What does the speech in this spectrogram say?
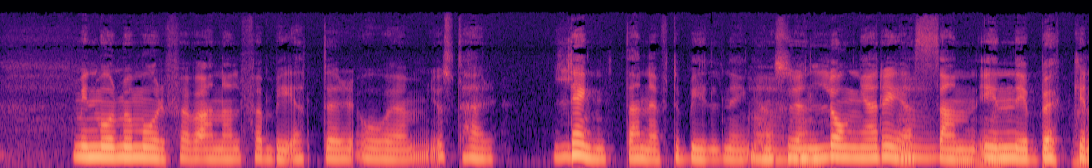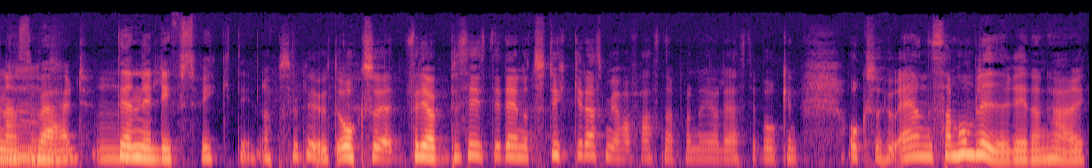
min mormor och morfar var analfabeter och em, just det här längtan efter bildning. Mm. Alltså den långa resan in i böckernas Mm. värld. Mm. Den är livsviktig. Absolut. Och också, för jag, precis, det är något stycke där som jag har fastnat på när jag läste boken. Också hur ensam hon blir i den här,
